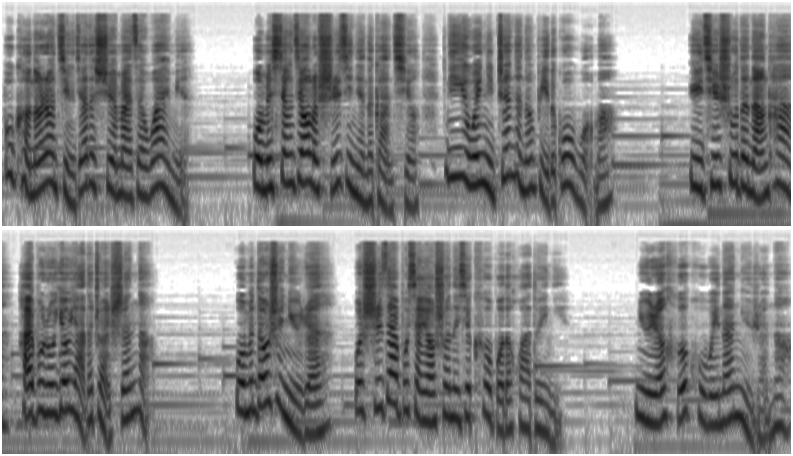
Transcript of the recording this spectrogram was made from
不可能让景家的血脉在外面。我们相交了十几年的感情，你以为你真的能比得过我吗？与其输的难看，还不如优雅的转身呢。我们都是女人，我实在不想要说那些刻薄的话对你。女人何苦为难女人呢？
